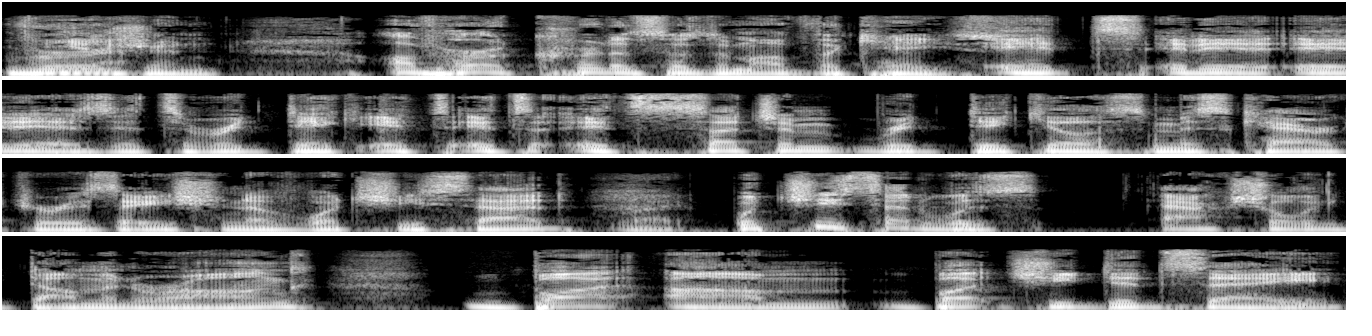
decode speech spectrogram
version of her criticism of the case. It's it is it is it's a ridic it's it's it's such a ridiculous mischaracterization of what she said. Right. What she said was actually dumb and wrong, but um but she did say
